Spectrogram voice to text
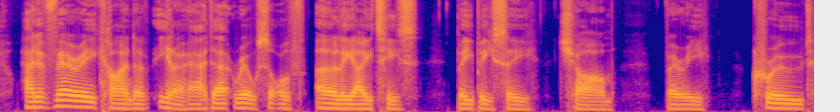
had a very kind of, you know, had that real sort of early 80s BBC charm, very crude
